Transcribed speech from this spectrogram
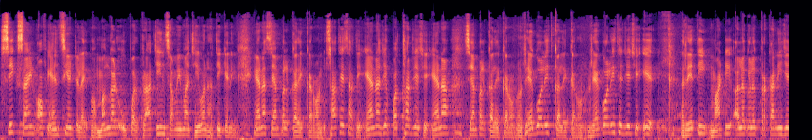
six sign of ancient life મંગળ ઉપર પ્રાચીન સમયમાં જીવન હતી કે નહીં? એના સેમ્પલ કલેક્ટ કરવાનું. સાથે સાથે એના જે પથ્થર જે છે, એના સેમ્પલ કલેક્ટ કરવાનું. રેગોલિથ કલેક્ટ કરવાનું. રેગોલિથ જે છે, એ રેતી, માટી અલગ અલગ પ્રકારની જે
